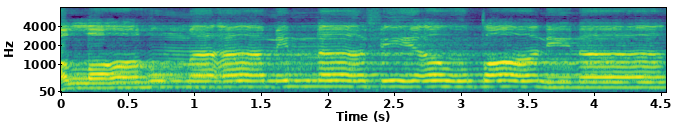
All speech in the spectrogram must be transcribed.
اللهم آمنا في أوطاننا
